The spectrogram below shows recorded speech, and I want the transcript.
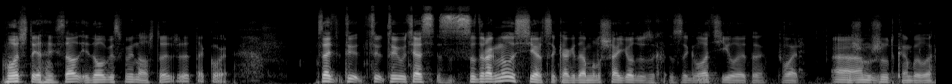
Вот что я написал и долго вспоминал, что же это такое. Кстати, ты, ты, ты- у тебя содрогнулось сердце, когда малыша Йоду заглотила эта тварь? Жутко было.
